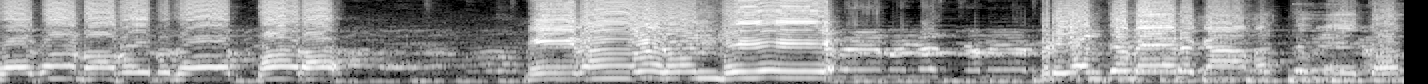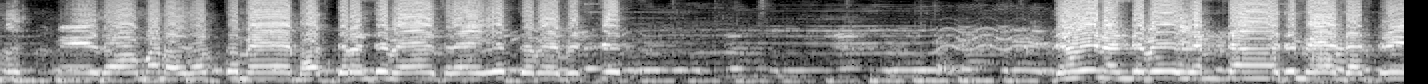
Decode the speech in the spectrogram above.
भोगा मावै प्रियञ्च मे कामस्तु मे कामस्तु मे दोमनसत्तु मे भद्रञ्च मे त्रय्यत् मे विच्चित् द्रविणञ्च मे यन्ताज मे दद्मे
